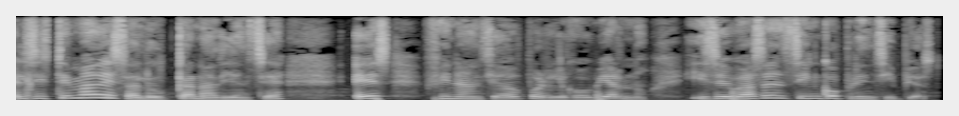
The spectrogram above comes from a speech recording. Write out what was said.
El sistema de salud canadiense es financiado por el gobierno y se basa en cinco principios.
